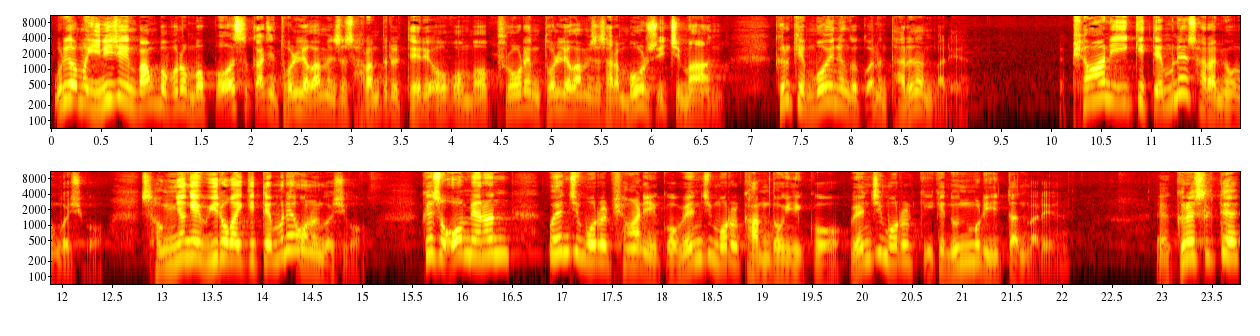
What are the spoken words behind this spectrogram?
우리가 뭐 인위적인 방법으로 뭐 버스까지 돌려가면서 사람들을 데려오고 뭐 프로그램 돌려가면서 사람 모을 수 있지만 그렇게 모이는 것과는 다르단 말이에요. 평안이 있기 때문에 사람이 오는 것이고 성령의 위로가 있기 때문에 오는 것이고 그래서 오면은 왠지 모를 평안이 있고 왠지 모를 감동이 있고 왠지 모를 이렇게 눈물이 있단 말이에요. 예, 그랬을 때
